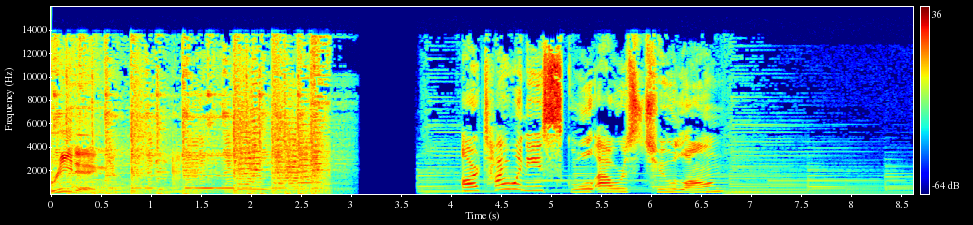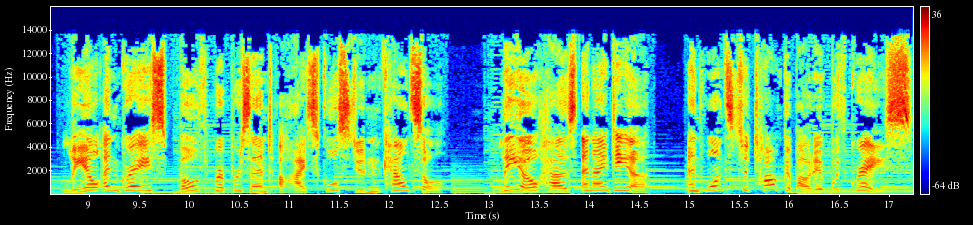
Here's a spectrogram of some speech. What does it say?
Reading. Are Taiwanese school hours too long? Leo and Grace both represent a high school student council. Leo has an idea and wants to talk about it with Grace.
